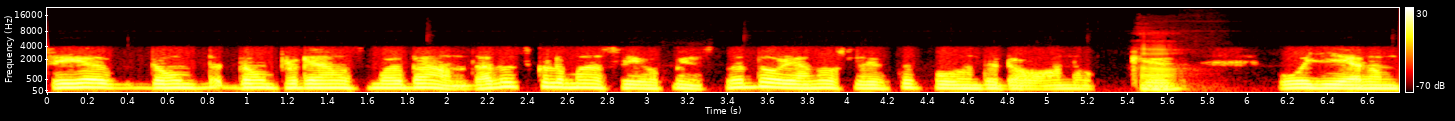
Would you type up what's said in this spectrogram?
se de, de program som var bandade skulle man se åtminstone början och slutet på under dagen och Ja. Gå igenom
